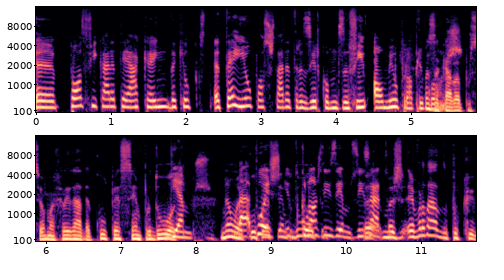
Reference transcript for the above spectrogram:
Uh, pode ficar até aquém daquilo que até eu posso estar a trazer como desafio ao meu próprio Mas cônjuge. acaba por ser uma realidade. A culpa é sempre do outro. De ambos. Não, a culpa é pois, é sempre do, que outro. nós dizemos, exato. Uh, mas é verdade, porque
